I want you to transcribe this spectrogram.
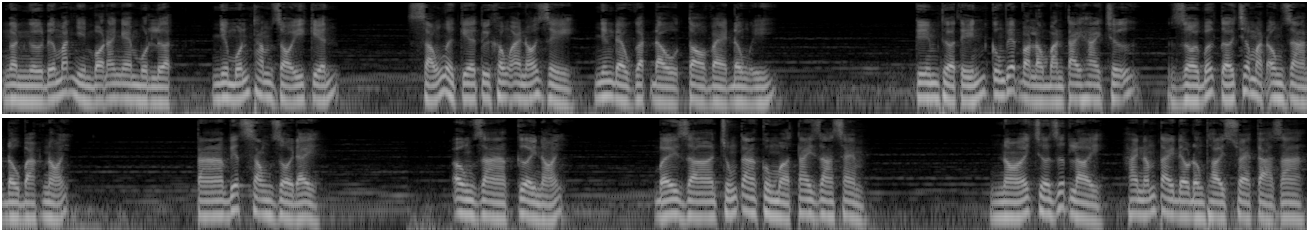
Ngần ngừ đưa mắt nhìn bọn anh em một lượt, Như muốn thăm dò ý kiến. Sáu người kia tuy không ai nói gì, Nhưng đều gật đầu tỏ vẻ đồng ý. Kim Thừa Tín cũng viết vào lòng bàn tay hai chữ, Rồi bước tới trước mặt ông già đầu bạc nói, Ta viết xong rồi đây. Ông già cười nói, Bây giờ chúng ta cùng mở tay ra xem. Nói chưa dứt lời, Hai nắm tay đều đồng thời xòe cả ra.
